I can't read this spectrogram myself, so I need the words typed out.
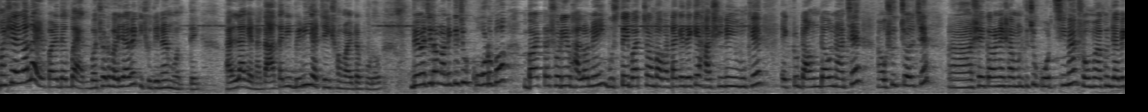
মাস হয়ে গেল, এরপরে দেখব এক বছর হয়ে যাবে কিছুদিনের মধ্যে। ভালো লাগে না, তাড়াতাড়ি বেরিয়ে যাচ্ছে এই সময়টা পুরো। ভেবেছিলাম অনেক কিছু করব বাট শরীর ভালো নেই, বুঝতেই পারছ আমার বাবাটাকে দেখে হাসি নেই মুখে, একটু ডাউন ডাউন আছে, ওষুধ চলছে সেই কারণে সেমন কিছু করছি না। সৌম্য এখন যাবে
